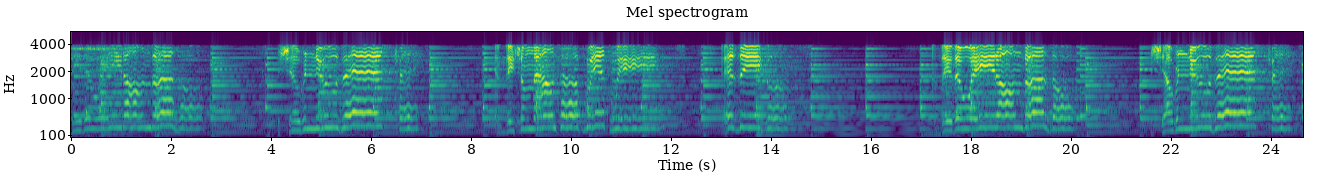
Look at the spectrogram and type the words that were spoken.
They that wait on the Lord shall renew their strength, and they shall mount up with wings as the eagles. They that wait on the Lord shall renew their strength,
